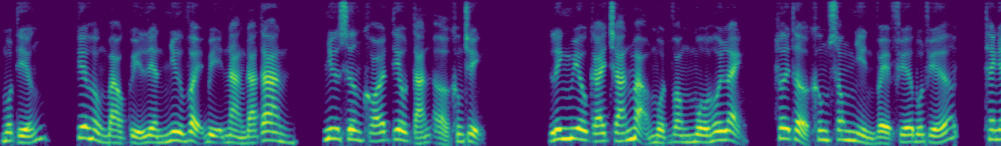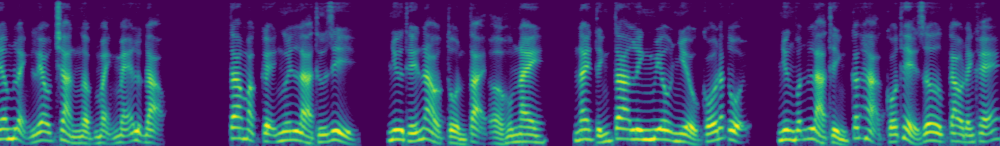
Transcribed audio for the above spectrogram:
Một tiếng, kia hồng bào quỷ liền như vậy bị nàng đá tan, như xương khói tiêu tán ở không trịnh. Linh miêu cái chán mạo một vòng mồ hôi lạnh, hơi thở không xong nhìn về phía bốn phía, thanh âm lạnh leo tràn ngập mạnh mẽ lực đạo. Ta mặc kệ ngươi là thứ gì, như thế nào tồn tại ở hôm nay, nay tính ta linh miêu nhiều có đắc tội, nhưng vẫn là thỉnh các hạ có thể dơ cao đánh khẽ,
